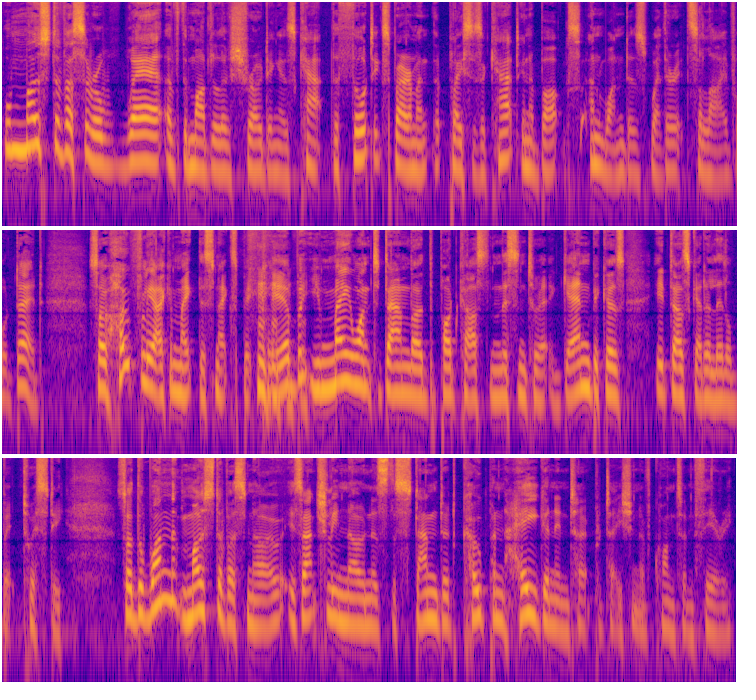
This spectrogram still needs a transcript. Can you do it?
Well, most of us are aware of the model of Schrodinger's cat, the thought experiment that places a cat in a box and wonders whether it's alive or dead. So hopefully I can make this next bit clear, but you may want to download the podcast and listen to it again because it does get a little bit twisty. So the one that most of us know is actually known as the standard Copenhagen interpretation of quantum theory.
